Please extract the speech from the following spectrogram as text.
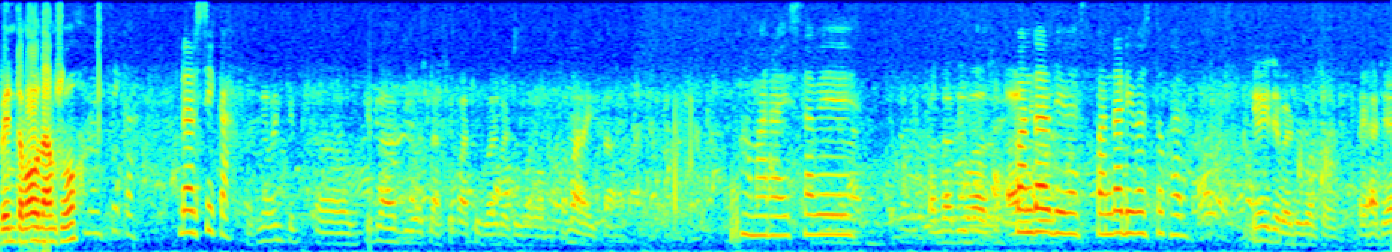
બેન તમારું નામ શું? દર્શિકા. કેટલા દિવસ લાગશે પાછું ઘર બેઠું કરવાનું તમારા હિસાબે? અમારા હિસાબે પંદર દિવસ પંદર દિવસ પંદર દિવસ તો ખરા. કેવી રીતે બેઠું કરશો? પૈસા છે?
